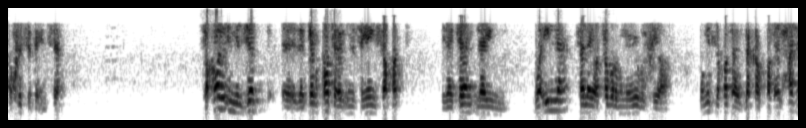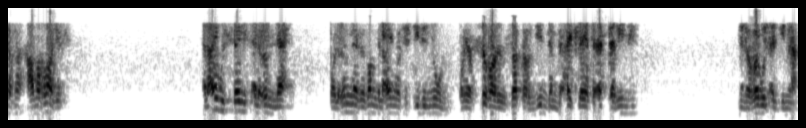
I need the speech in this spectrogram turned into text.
أو خسة الإنسان. فقالوا إن الجد آه، إذا كان قاطع الأنثيين فقط إذا كان لا يمني وإلا فلا يعتبر من عيوب الخيار. ومثل قطع الذكر قطع الحشفة على الراجل العيب الثالث العنة والعنة بضم العين وتشديد النون وهي صغر الذكر جدا بحيث لا يتأتى به من الرجل الجماع.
